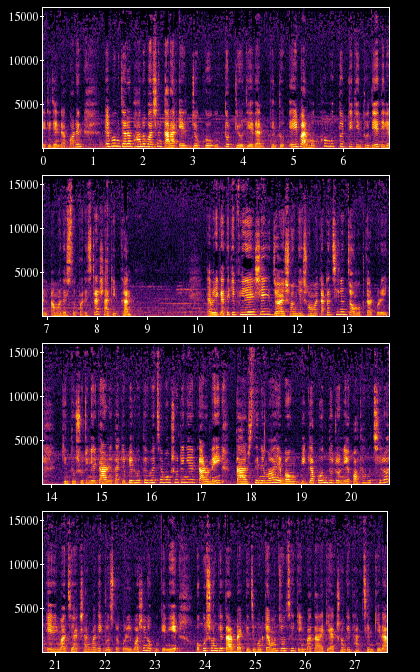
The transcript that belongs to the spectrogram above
নেটিজেনরা করেন এবং যারা ভালোবাসেন তারা এর যোগ্য উত্তরটিও দিয়ে দেন। কিন্তু এইবার মোক্ষম উত্তরটি কিন্তু দিয়ে দিলেন আমাদের সুপারস্টার শাকিব খান। আমেরিকা থেকে ফিরে এসেই জয়ের সঙ্গে সময় কাটাচ্ছিলেন চমৎকার করেই। কিন্তু শুটিংয়ের কারণে তাকে বের হতে হয়েছে এবং শুটিংয়ের কারণেই তার সিনেমা এবং বিজ্ঞাপন দুটো নিয়ে কথা হচ্ছিল। এরই মাঝে এক সাংবাদিক প্রশ্ন করেই বসেন অপুকে নিয়ে। অপুর সঙ্গে তার ব্যক্তি জীবন কেমন চলছে কিংবা তারা কি একসঙ্গে থাকছেন কিনা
